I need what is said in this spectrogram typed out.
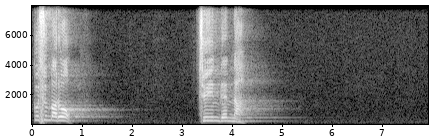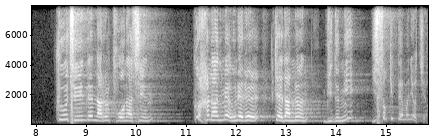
그것은 바로 죄인된 나. 그 죄인된 나를 구원하신 그 하나님의 은혜를 깨닫는 믿음이 있었기 때문이었죠.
